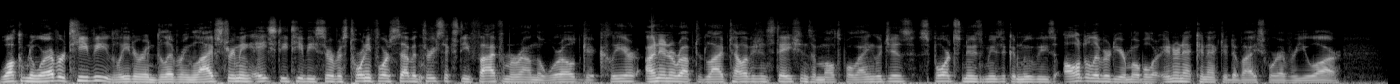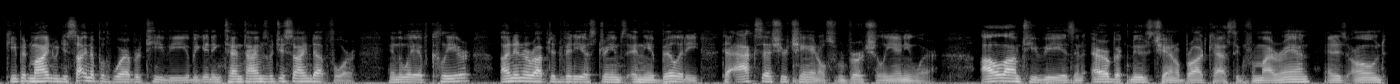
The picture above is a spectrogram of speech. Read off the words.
Welcome to Wherever TV, the leader in delivering live streaming HD TV service 24 7, 365 from around the world. Get clear, uninterrupted live television stations in multiple languages, sports, news, music, and movies, all delivered to your mobile or internet connected device wherever you are. Keep in mind when you sign up with Wherever TV, you'll be getting 10 times what you signed up for in the way of clear, uninterrupted video streams and the ability to access your channels from virtually anywhere. Al Alam TV is an Arabic news channel broadcasting from Iran and is owned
